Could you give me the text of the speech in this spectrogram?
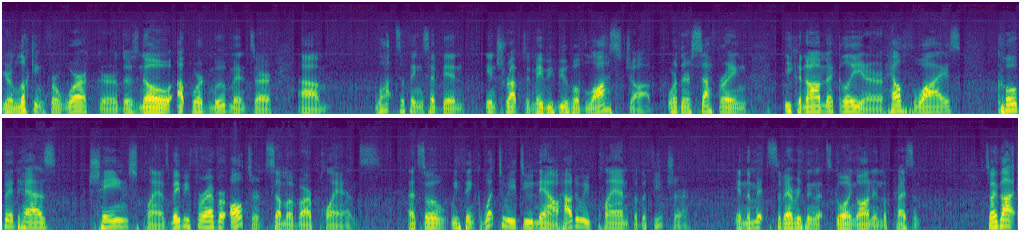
you're looking for work or there's no upward movement or um, lots of things have been interrupted. Maybe people have lost job or they're suffering economically or health-wise. COVID has changed plans, maybe forever altered some of our plans. And so we think, what do we do now? How do we plan for the future in the midst of everything that's going on in the present? So I thought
